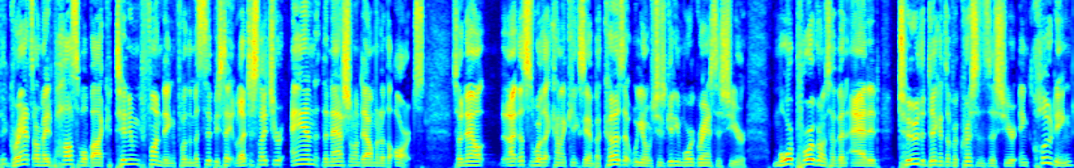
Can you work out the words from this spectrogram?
The grants are made possible by continuing funding from the Mississippi State Legislature and the National Endowment of the Arts. So now this is where that kind of kicks in because we you know she's getting more grants this year. More programs have been added to the Dickens of a Christmas this year, including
